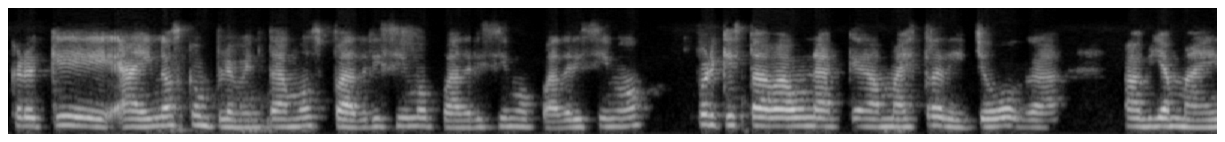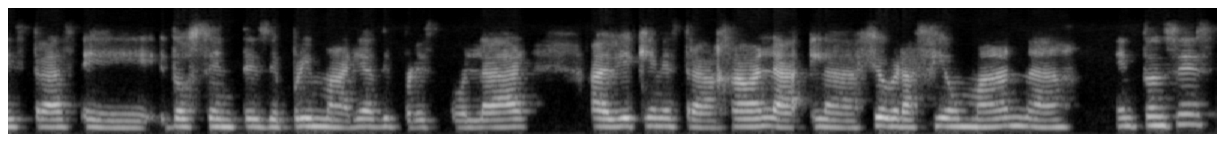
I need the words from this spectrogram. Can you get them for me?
Creo que ahí nos complementamos padrísimo, padrísimo, padrísimo, porque estaba una maestra de yoga, había maestras, eh, docentes de primaria, de preescolar, había quienes trabajaban la, la geografía humana. Entonces,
